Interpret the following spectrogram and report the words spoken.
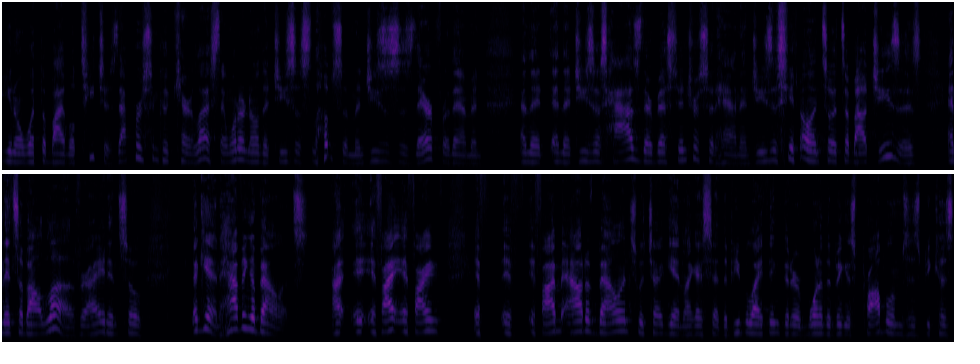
you know, what the Bible teaches. That person could care less. They want to know that Jesus loves them and Jesus is there for them and, and, that, and that Jesus has their best interest at hand. And Jesus, you know, and so it's about Jesus and it's about love, right? And so, again, having a balance. I, if I if I if, if if I'm out of balance, which again, like I said, the people I think that are one of the biggest problems is because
